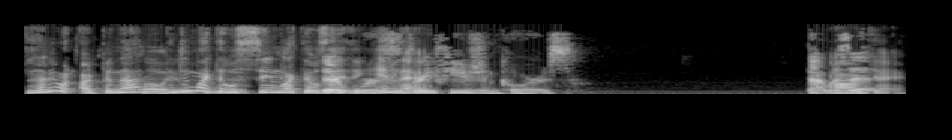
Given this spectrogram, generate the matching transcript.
Does anyone open that? Probably it didn't like there was it. seem like there was there anything were in there. three fusion cores. That was it. okay.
